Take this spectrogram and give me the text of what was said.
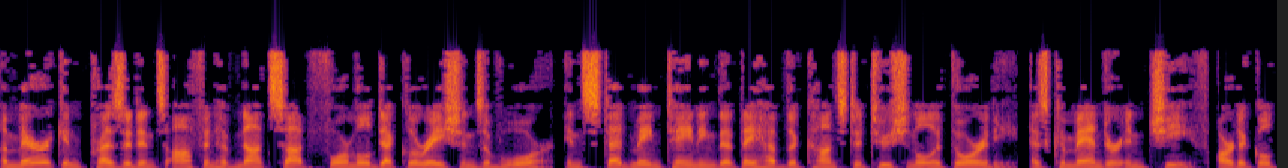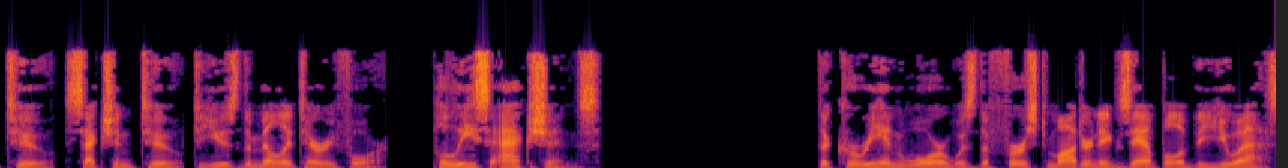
American presidents often have not sought formal declarations of war, instead maintaining that they have the constitutional authority, as Commander-in-Chief Article 2, Section 2 to use the military for «police actions». The Korean War was the first modern example of the U.S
